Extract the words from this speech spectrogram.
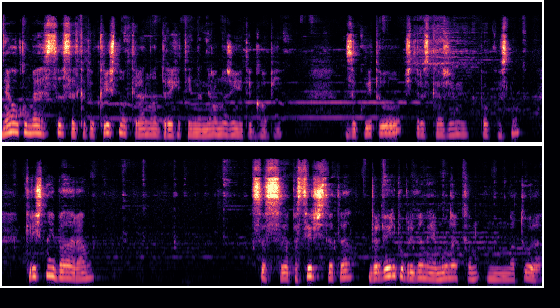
няколко месеца след като Кришна открадна дрехите на неомъжените гопи, за които ще разкажем по-късно, Кришна и Баларам с пастирчетата вървели по брега на Ямуна към Матура.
